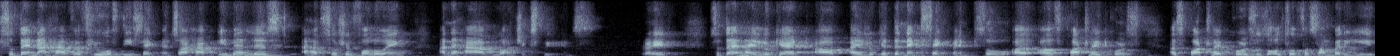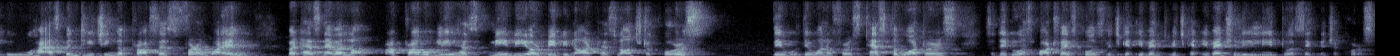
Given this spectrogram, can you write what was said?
So then I have a few of these segments. So I have email list, I have social following, and I have launch experience, right? So then I look at uh, I look at the next segment. So a, a spotlight course. A spotlight course is also for somebody who has been teaching a process for a while but has never launched, uh, probably has maybe or maybe not has launched a course. They, they want to first test the waters. So they do a spotlight course, which can event, which can eventually lead to a signature course.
